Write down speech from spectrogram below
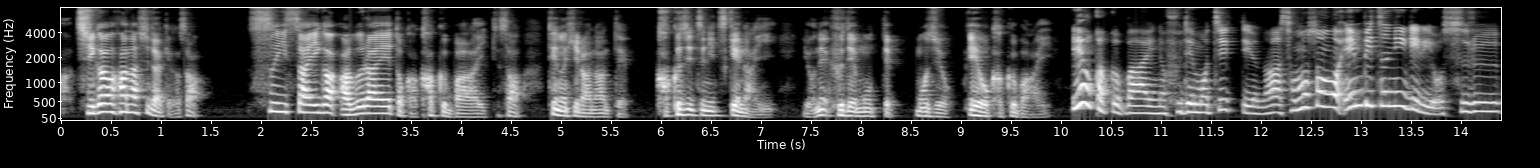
かな？違う話だけどさ、水彩画油絵とか書く場合ってさ、手のひらなんて確実につけないよね？筆持って文字を、絵を描く場合。絵を描く場合の筆持ちっていうのは、そもそも鉛筆握りをする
